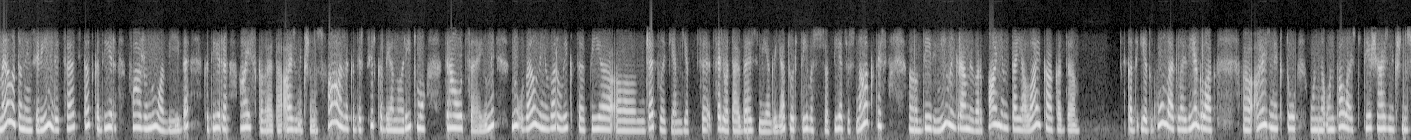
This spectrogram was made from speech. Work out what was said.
Melatonīns ir indicēts tad, kad ir fāžu nobīde, kad ir aizkavētā aizmigšanas fāze, kad ir cirkadieno ritmu traucējumi. Nu, vēl viņu var likt pie um, džetlikiem, jeb ceļotāju bezmiega. Ja tur divas piecas naktis, uh, divi miligrami var paņemt tajā laikā, kad, uh, kad iet gulēt, lai vieglāk uh, aizmigtu un, un palaistu tieši aizmigšanas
